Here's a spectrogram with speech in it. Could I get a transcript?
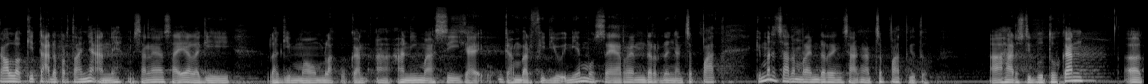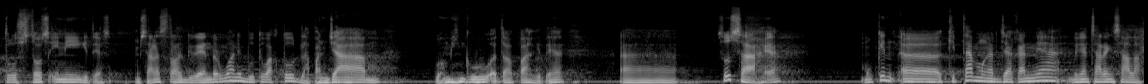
kalau kita ada pertanyaan ya, misalnya saya lagi lagi mau melakukan uh, animasi kayak gambar video ini ya, mau saya render dengan cepat, gimana cara merender yang sangat cepat gitu? Uh, harus dibutuhkan uh, tools-tools ini gitu ya. Misalnya setelah di render, wah ini butuh waktu 8 jam, dua minggu atau apa gitu ya. Uh, susah ya. Mungkin uh, kita mengerjakannya dengan cara yang salah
